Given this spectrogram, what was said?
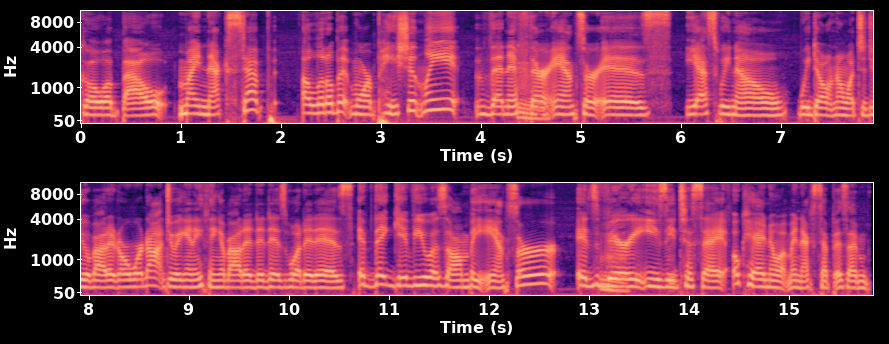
go about my next step a little bit more patiently than if their mm-hmm. answer is yes we know. We don't know what to do about it or we're not doing anything about it. It is what it is. If they give you a zombie answer it's mm. very easy to say okay i know what my next step is. I'm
